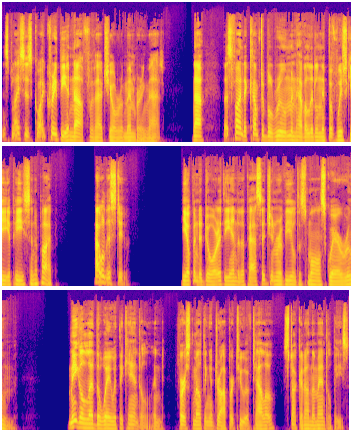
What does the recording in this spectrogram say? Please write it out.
This place is quite creepy enough without your remembering that. Now, let's find a comfortable room and have a little nip of whiskey apiece and a pipe. How will this do? He opened a door at the end of the passage and revealed a small square room. Meagle led the way with the candle, and, first melting a drop or two of tallow, stuck it on the mantelpiece.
